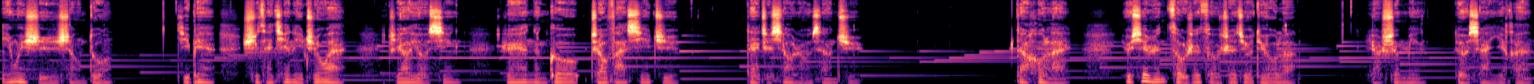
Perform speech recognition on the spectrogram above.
因为时日尚多，即便是在千里之外，只要有心，仍然能够朝发夕至，带着笑容相聚。但后来，有些人走着走着就丢了，让生命留下遗憾。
